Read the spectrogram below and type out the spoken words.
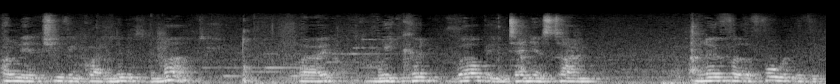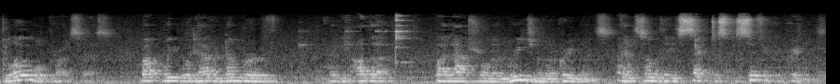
only achieving quite a limited amount. Uh, we could well be in 10 years' time no further forward with the global process, but we would have a number of maybe other bilateral and regional agreements and some of these sector-specific agreements.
